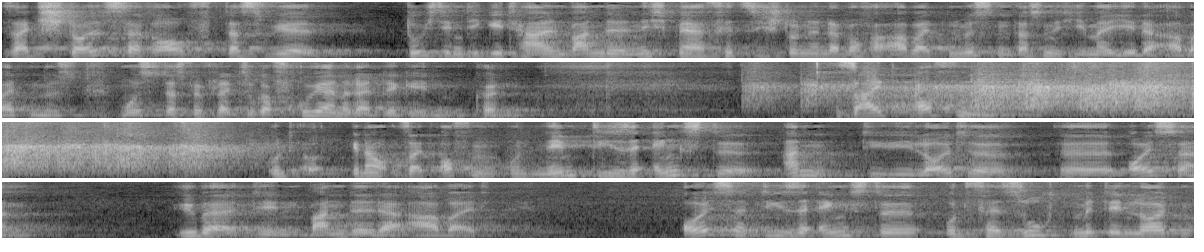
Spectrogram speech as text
Seid stolz darauf, dass wir durch den digitalen Wandel nicht mehr 40 Stunden in der Woche arbeiten müssen, dass nicht immer jeder arbeiten muss, muss dass wir vielleicht sogar früher in Rente gehen können. Seid offen. Und genau, seid offen und nehmt diese Ängste an, die die Leute äh, äußern über den Wandel der Arbeit äußert diese Ängste und versucht mit den Leuten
